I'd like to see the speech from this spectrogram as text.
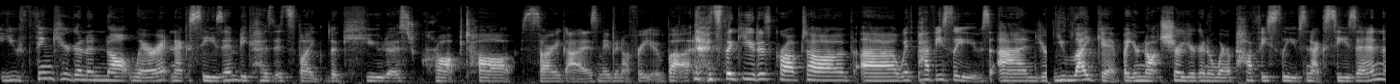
You think you're gonna not wear it next season because it's like the cutest crop top. Sorry, guys, maybe not for you, but it's the cutest crop top uh, with puffy sleeves, and you like it, but you're not sure you're gonna wear puffy sleeves next season.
